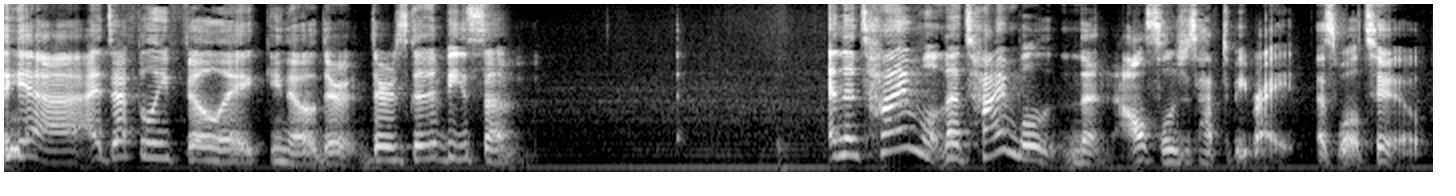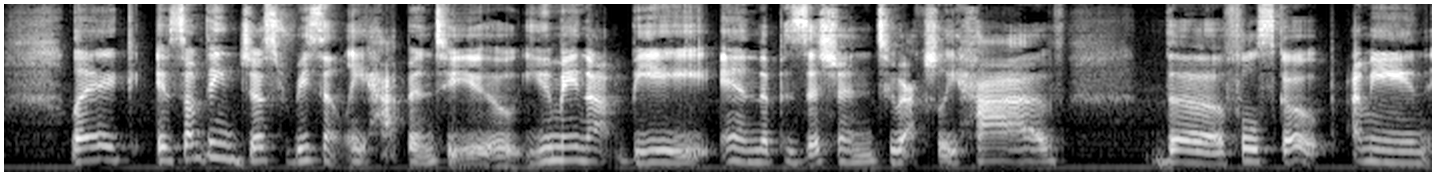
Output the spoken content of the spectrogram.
Yeah, I definitely feel like you know there there's going to be some, and the time will the time will then also just have to be right as well too. Like if something just recently happened to you, you may not be in the position to actually have the full scope. I mean,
